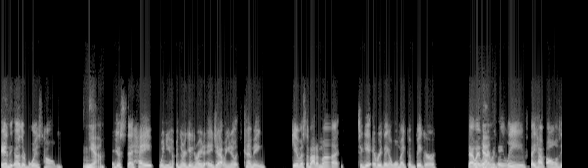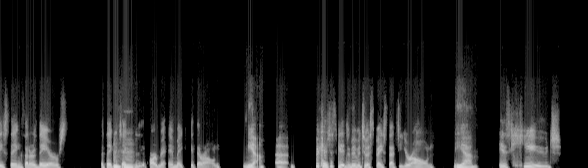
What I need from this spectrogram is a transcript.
and the other boys' home Yeah. and just say, hey, when you when they're getting ready to age out, when you know it's coming, give us about a month to get everything, and we'll make them bigger. That way, Yeah. whenever they leave, they have all of these things that are theirs that they can take Mhm. to the apartment and make it their own. Yeah. Um, because just getting to move into a space that's your own Yeah. is huge.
